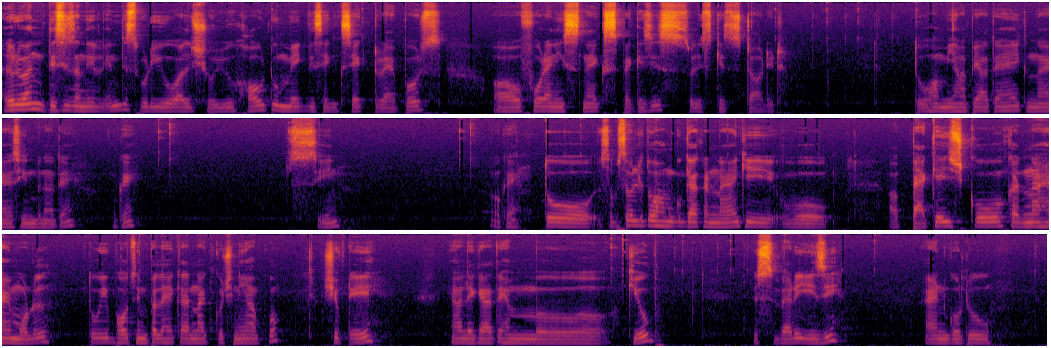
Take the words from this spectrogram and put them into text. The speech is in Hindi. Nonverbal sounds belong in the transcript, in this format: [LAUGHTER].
hello everyone this is anil in this video i'll show you how to make this exact wrappers uh, for any snacks packages so let's get started तो हम यहाँ पे आते हैं एक नया सीन बनाते हैं ओके सीन ओके तो सबसे पहले तो हमको क्या करना है कि वो पैकेज को करना है मॉडल तो ये बहुत सिंपल है करना कुछ नहीं है आपको शिफ्ट ए यहाँ लेके आते हैं हम cube it's very easy and go to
